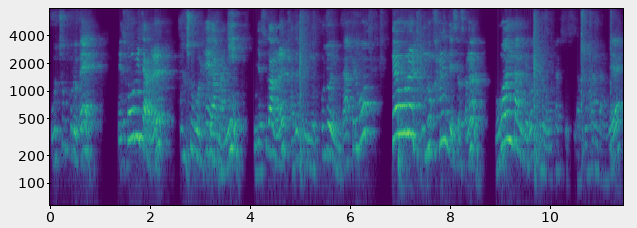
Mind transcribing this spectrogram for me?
우측 그룹에 소비자를 구축을 해야만이 이제 수당을 받을 수 있는 구조입니다. 그리고 회원을 등록하는 데 있어서는 무한 단계로 등록을 할 수 있습니다. 무한 단계.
